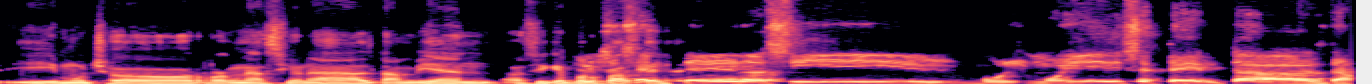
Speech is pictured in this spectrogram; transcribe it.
y mucho rock nacional también. Así que por mucho parte. así, muy, muy 70, The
